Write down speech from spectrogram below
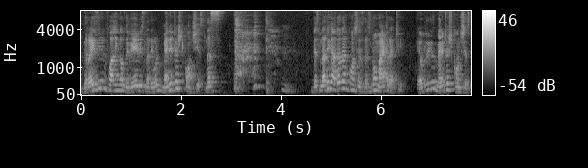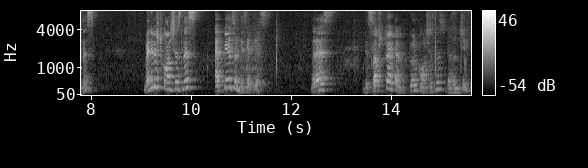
The rising and falling of the wave is nothing but manifest consciousness. There's nothing other than consciousness. There's no matter actually. Everything is manifest consciousness. Manifest consciousness appears and disappears. Whereas the substract and pure consciousness doesn't change.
